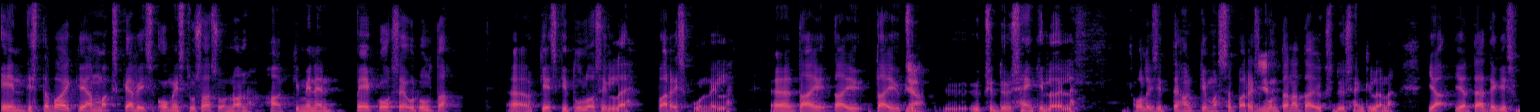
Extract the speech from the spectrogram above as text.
entistä vaikeammaksi kävisi omistusasunnon hankkiminen PK-seudulta keskituloisille pariskunnille tai, tai, tai yksi, yeah. yksityishenkilöille oli sitten hankkimassa pariskuntana yeah. tai yksityishenkilönä. Ja, ja tämä tekisi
